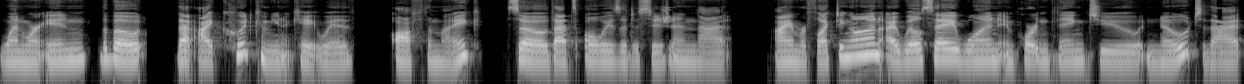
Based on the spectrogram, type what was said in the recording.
when we're in the boat that I could communicate with off the mic. So that's always a decision that I am reflecting on. I will say one important thing to note that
